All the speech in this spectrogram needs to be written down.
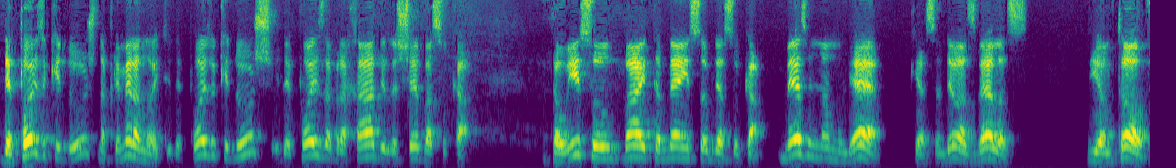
depois do Kiddush, na primeira noite, depois do Kiddush e depois da Brachá de Leshem Basukah. Então isso vai também sobre a Sukkah. Mesmo uma mulher que acendeu as velas de Yom Tov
